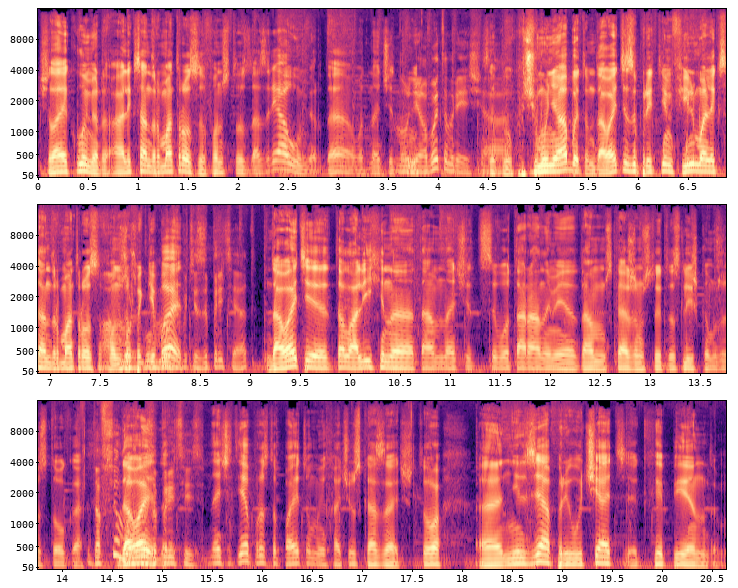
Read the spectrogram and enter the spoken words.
Человек умер. А Александр Матросов, он что, зазря умер, да? Вот, значит, Ну, не об этом речь. а- ну, почему не об этом? Давайте запретим фильм Александр Матросов, а он же может, погибает. Может быть, и запретят. Давайте Талалихина там, значит, с его таранами, там, скажем, что это слишком жестоко. Да все Давай, можно запретить. Значит, я просто поэтому и хочу сказать, что э, нельзя приучать к хэппи-эндам.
